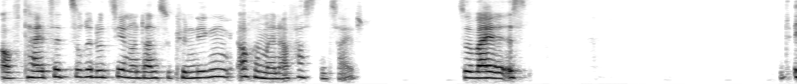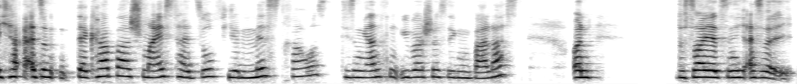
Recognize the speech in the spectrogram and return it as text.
auf Teilzeit zu reduzieren und dann zu kündigen, auch in meiner Fastenzeit. So, weil es. Ich, also der Körper schmeißt halt so viel Mist raus, diesen ganzen überschüssigen Ballast. Und das soll jetzt nicht, also ich,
